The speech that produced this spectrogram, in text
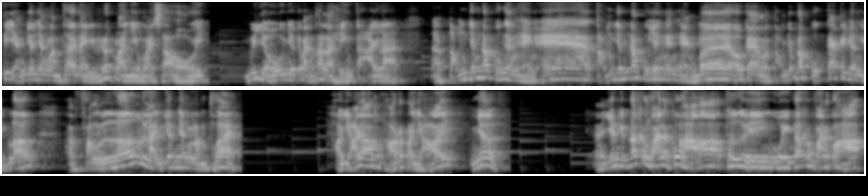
cái dạng doanh nhân làm thuê này rất là nhiều ngoài xã hội. Ví dụ như các bạn thấy là hiện tại là à, tổng giám đốc của ngân hàng A tổng giám đốc của ngân hàng B ok mà tổng giám đốc của các cái doanh nghiệp lớn à, phần lớn là doanh nhân làm thuê. Họ giỏi không? Họ rất là giỏi nhưng à, doanh nghiệp đó không phải là của họ thư hiền quyền đó không phải là của họ.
